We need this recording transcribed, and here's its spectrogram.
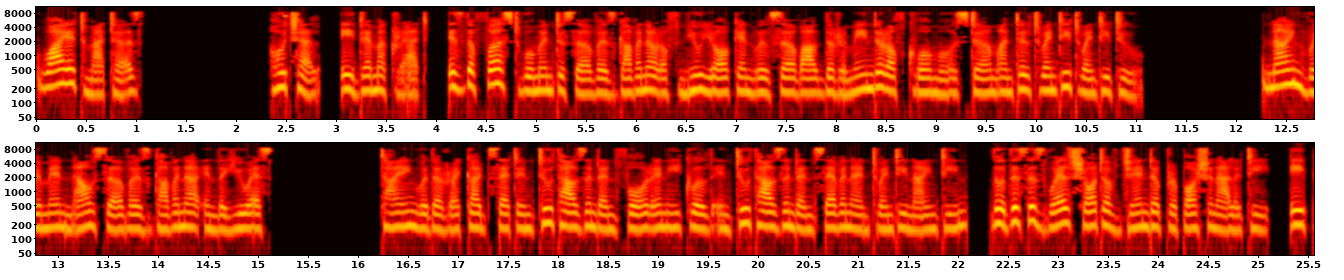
Why it matters Hochul, a Democrat, is the first woman to serve as governor of New York and will serve out the remainder of Cuomo's term until 2022. Nine women now serve as governor in the U.S., tying with a record set in 2004 and equaled in 2007 and 2019, though this is well short of gender proportionality, AP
